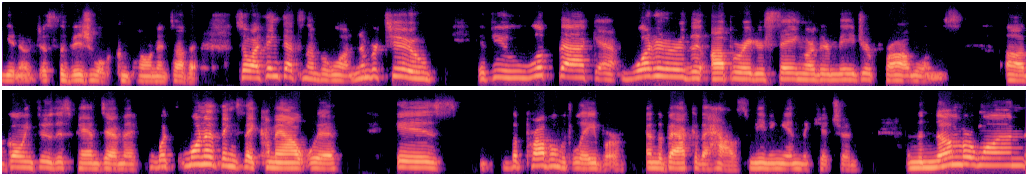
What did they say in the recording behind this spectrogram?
you know, just the visual components of it. So I think that's number one. Number two, if you look back at what are the operators saying are their major problems uh, going through this pandemic, what one of the things they come out with is the problem with labor and the back of the house, meaning in the kitchen. And the number one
